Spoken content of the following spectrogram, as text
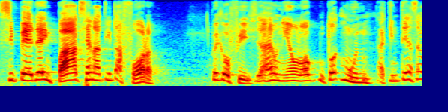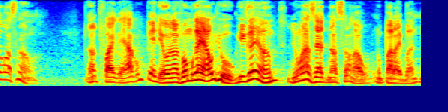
Se perder empate, Renatinho está fora. Foi que eu fiz? Fiz a reunião logo com todo mundo. Aqui não tem esse negócio, não. Tanto faz ganhar como perder. Nós vamos ganhar o jogo. E ganhamos, de 1 a 0 Nacional, no Paraibano.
